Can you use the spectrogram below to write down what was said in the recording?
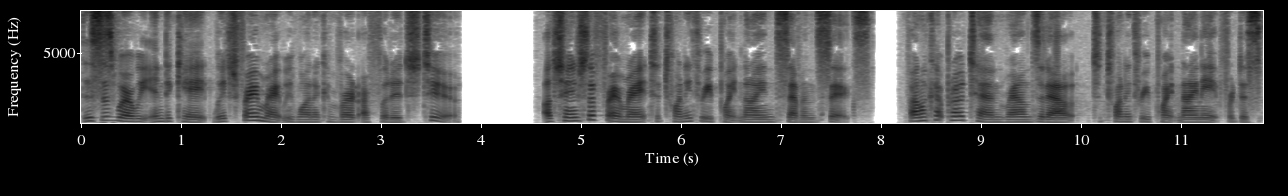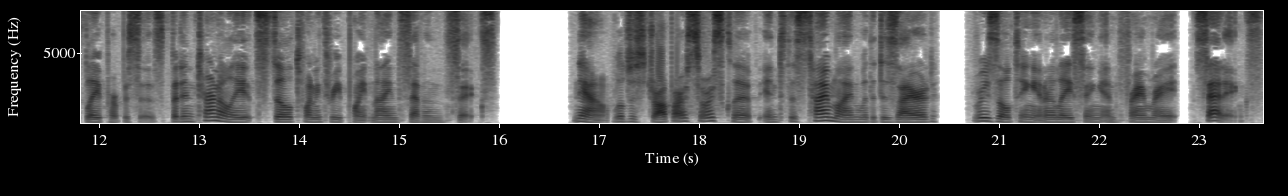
This is where we indicate which frame rate we want to convert our footage to. I'll change the frame rate to 23.976. Final Cut Pro 10 rounds it out to 23.98 for display purposes, but internally it's still 23.976. Now, we'll just drop our source clip into this timeline with the desired resulting interlacing and frame rate settings.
